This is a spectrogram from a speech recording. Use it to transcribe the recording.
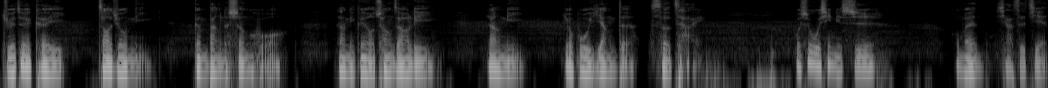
绝对可以造就你更棒的生活，让你更有创造力，让你有不一样的色彩。我是吴心理师，我们下次见。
